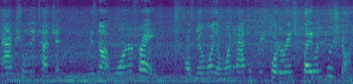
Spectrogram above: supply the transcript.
Actually touch it. Is not worn or frayed. Has no more than one half to three quarter inch play when pushed on.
